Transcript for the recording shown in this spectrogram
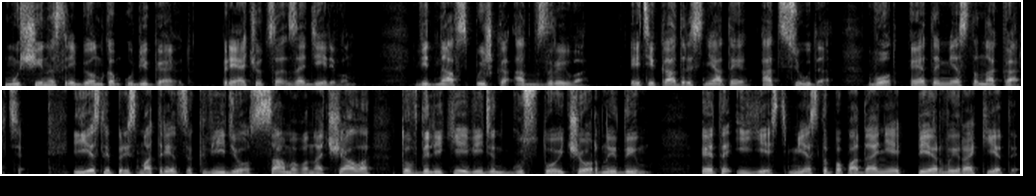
Мужчина с ребенком убегают, прячутся за деревом. Видна вспышка от взрыва. Эти кадры сняты отсюда. Вот это место на карте. И если присмотреться к видео с самого начала, то вдалеке виден густой черный дым. Это и есть место попадания первой ракеты.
